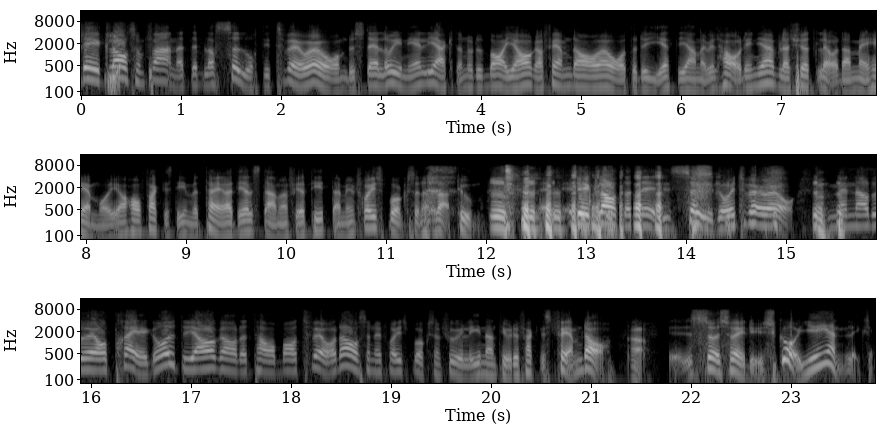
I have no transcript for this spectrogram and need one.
det är klart som fan att det blir surt i två år om du ställer in älgjakten och du bara jagar fem dagar om året och du jättegärna vill ha din jävla köttlåda med hem. Och jag har faktiskt inventerat älgstammen för jag tittade i min frysbox och den var tom. Det är klart att det suger i två år. Men när du år tre går ut och jagar och det tar bara två dagar sen är frysboxen full. Innan tog det faktiskt fem dagar. Ja. Så, så är det ju skoj igen liksom.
